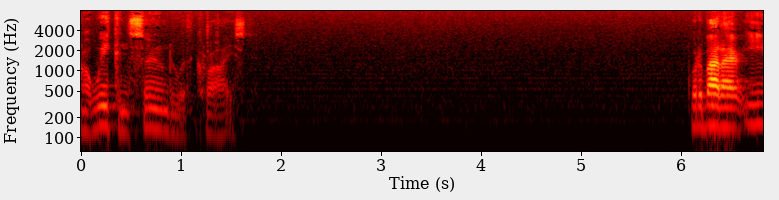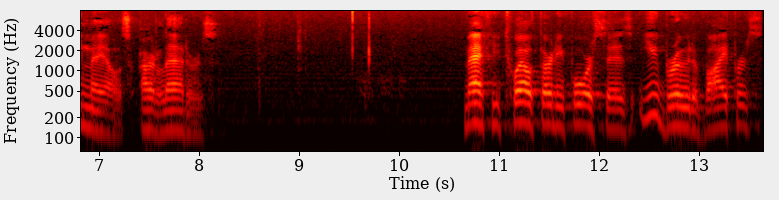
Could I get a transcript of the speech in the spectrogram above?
Are we consumed with Christ? What about our emails, our letters? Matthew 12 34 says, You brood of vipers,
